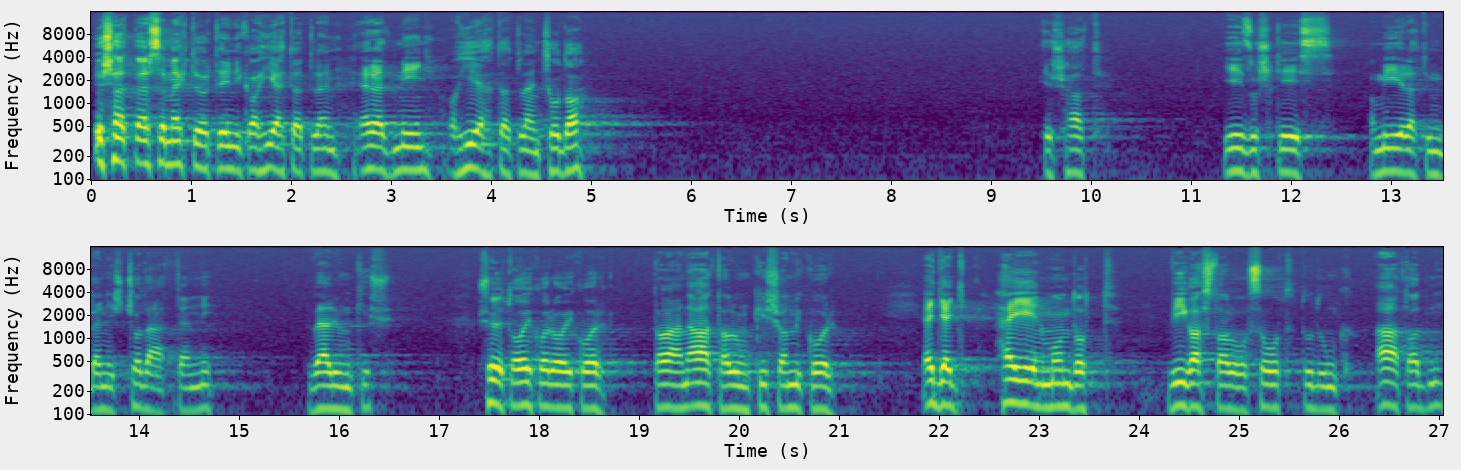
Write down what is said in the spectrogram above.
És hát persze megtörténik a hihetetlen eredmény, a hihetetlen csoda, és hát Jézus kész a mi életünkben is csodát tenni, velünk is, sőt, olykor-olykor talán általunk is, amikor egy-egy helyén mondott vigasztaló szót tudunk átadni,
